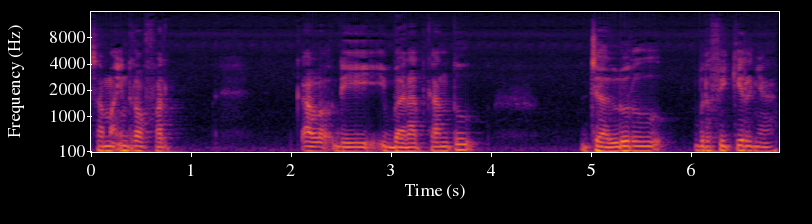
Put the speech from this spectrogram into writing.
sama introvert. Kalau diibaratkan tuh jalur berpikirnya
